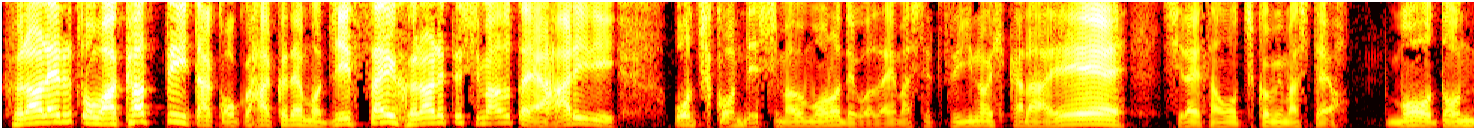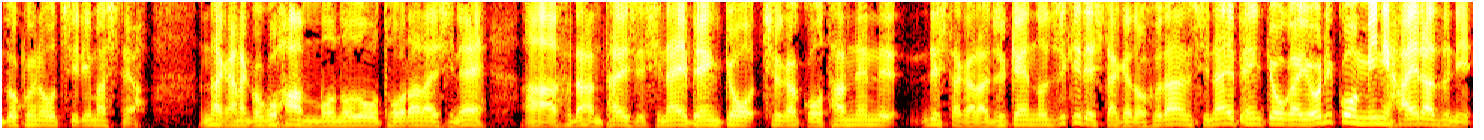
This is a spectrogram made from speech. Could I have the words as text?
振られると分かっていた告白でも実際振られてしまうとやはり落ち込んでしまうものでございまして、次の日から、ええ白井さん落ち込みましたよ。もうどん底に陥りましたよ。なかなかご飯も喉を通らないしね、あ普段大してしない勉強、中学校3年ででしたから受験の時期でしたけど、普段しない勉強がよりこう身に入らずに、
